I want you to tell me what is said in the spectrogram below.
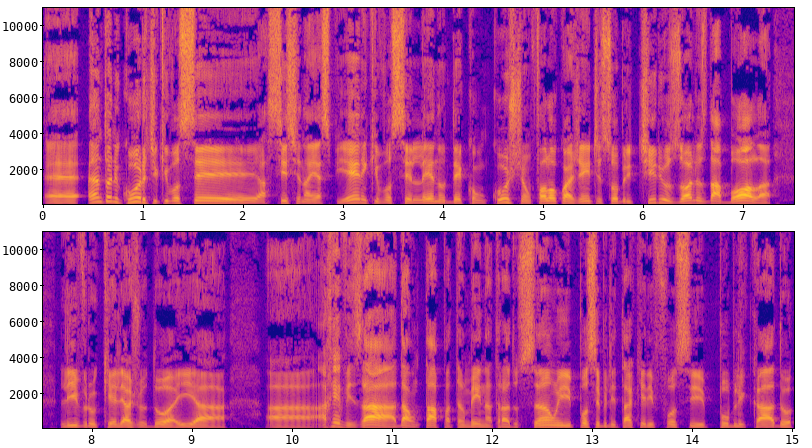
É, Anthony Curti, que você assiste na ESPN, que você lê no The Concussion, falou com a gente sobre Tire os Olhos da Bola, livro que ele ajudou aí a, a, a, revisar, a dar um tapa também na tradução e possibilitar que ele fosse publicado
